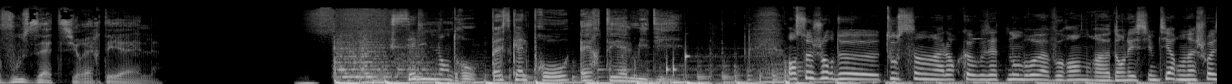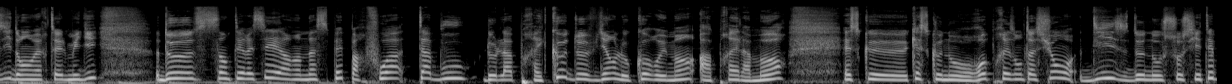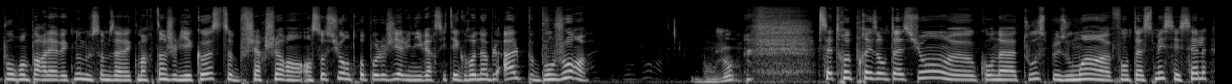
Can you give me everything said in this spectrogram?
vous êtes sur RTL. Céline Landreau, Pascal Pro, RTL Midi. En ce jour de Toussaint, alors que vous êtes nombreux à vous rendre dans les cimetières, on a choisi dans RTL Midi de s'intéresser à un aspect parfois tabou de l'après. Que devient le corps humain après la mort? Est-ce que qu'est-ce que nos représentations disent de nos sociétés? Pour en parler avec nous, nous sommes avec Martin Juliet Coste, chercheur en, en socio-anthropologie à l'université Grenoble-Alpes. Bonjour. Bonjour. Cette représentation euh, qu'on a tous plus ou moins fantasmée, c'est celle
